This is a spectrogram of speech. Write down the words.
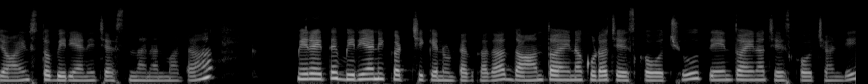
జాయింట్స్‌తో బిర్యానీ చేస్తున్నాను అనమాట మీరైతే బిర్యానీ కట్ చికెన్ ఉంటుంది కదా! దాంతో అయినా కూడా చేసుకోవచ్చు. దేంతో అయినా చేసుకోవచ్చండి.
